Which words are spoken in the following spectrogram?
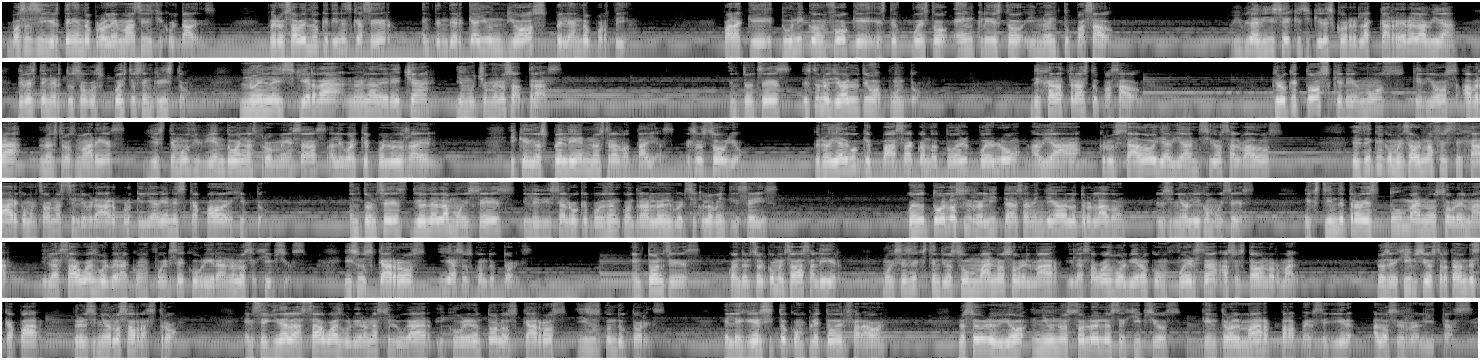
vas a seguir teniendo problemas y dificultades. Pero ¿sabes lo que tienes que hacer? Entender que hay un Dios peleando por ti. Para que tu único enfoque esté puesto en Cristo y no en tu pasado. La Biblia dice que si quieres correr la carrera de la vida, debes tener tus ojos puestos en Cristo. No en la izquierda, no en la derecha y mucho menos atrás. Entonces, esto nos lleva al último punto dejar atrás tu pasado. Creo que todos queremos que Dios abra nuestros mares y estemos viviendo en las promesas, al igual que el pueblo de Israel, y que Dios pelee nuestras batallas. Eso es obvio. Pero hay algo que pasa cuando todo el pueblo había cruzado y habían sido salvados. Es de que comenzaron a festejar, comenzaron a celebrar porque ya habían escapado de Egipto. Entonces Dios le habla a Moisés y le dice algo que podemos encontrarlo en el versículo 26 cuando todos los israelitas habían llegado al otro lado, el Señor le dijo a Moisés, extiende otra vez tu mano sobre el mar, y las aguas volverán con fuerza y cubrirán a los egipcios, y sus carros y a sus conductores. Entonces, cuando el sol comenzaba a salir, Moisés extendió su mano sobre el mar y las aguas volvieron con fuerza a su estado normal. Los egipcios trataron de escapar, pero el Señor los arrastró. Enseguida las aguas volvieron a su lugar y cubrieron todos los carros y sus conductores, el ejército completo del faraón no sobrevivió ni uno solo de los egipcios que entró al mar para perseguir a los israelitas.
